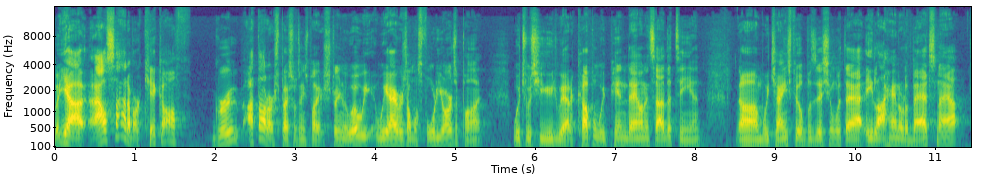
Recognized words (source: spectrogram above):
but yeah, outside of our kickoff group, I thought our special teams played extremely well. We, we averaged almost 40 yards a punt, which was huge. We had a couple we pinned down inside the 10. Um, we changed field position with that. Eli handled a bad snap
